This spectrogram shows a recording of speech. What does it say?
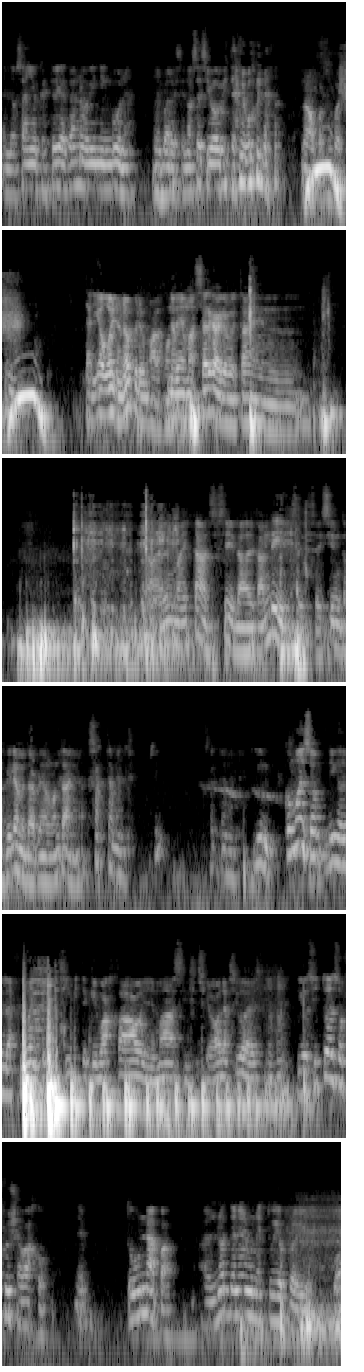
en los años que estoy acá no vi ninguna, me parece. No sé si vos viste alguna. No, por supuesto. Estaría bueno, ¿no? Pero No, las no. montañas más cerca creo que están en. La misma distancia, sí, la de Tandil, se- 600 kilómetros de la primera montaña. Exactamente, sí, exactamente. Como eso, digo, el afluente, viste que bajaba y demás, y se llegaba a las ciudades. Digo, si todo eso fluye abajo, eh, tu NAPA, al no tener un estudio previo, ¿vos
